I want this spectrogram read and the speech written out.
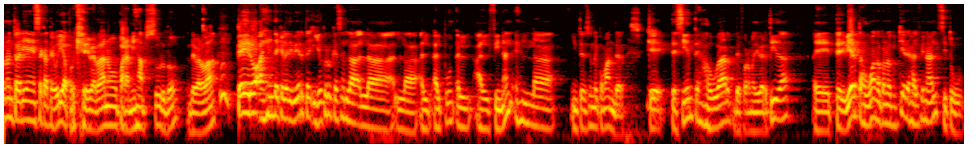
no entraría en esa categoría porque de verdad no, para mí es absurdo, de verdad. Pero hay gente que le divierte y yo creo que esa es la, la- la- al, al al final es la intención de Commander. Que te sientes a jugar de forma divertida, eh, te diviertas jugando con lo que quieres al final. Si tu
